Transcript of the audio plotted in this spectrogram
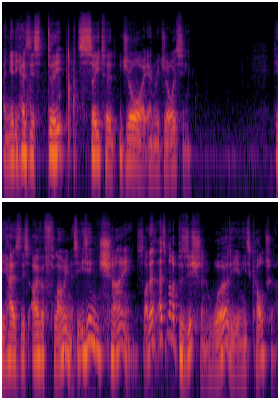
and yet he has this deep seated joy and rejoicing. He has this overflowingness. He's in chains. Like that, that's not a position worthy in his culture.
